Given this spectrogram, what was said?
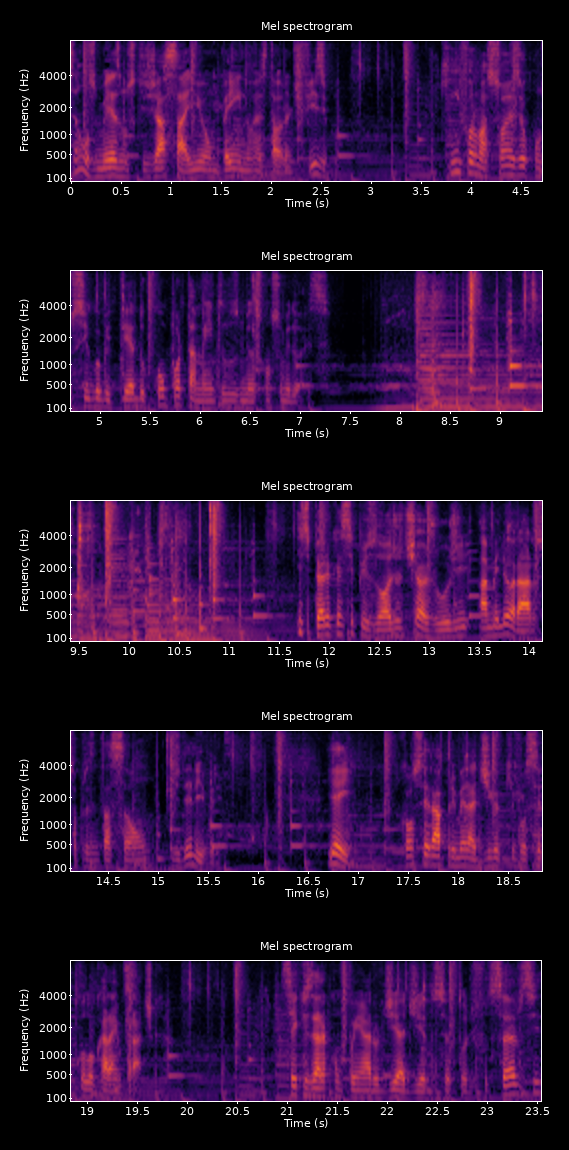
São os mesmos que já saíam bem no restaurante físico? Que informações eu consigo obter do comportamento dos meus consumidores? Espero que esse episódio te ajude a melhorar a sua apresentação de delivery. E aí, qual será a primeira dica que você colocará em prática? Se quiser acompanhar o dia a dia do setor de food service,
